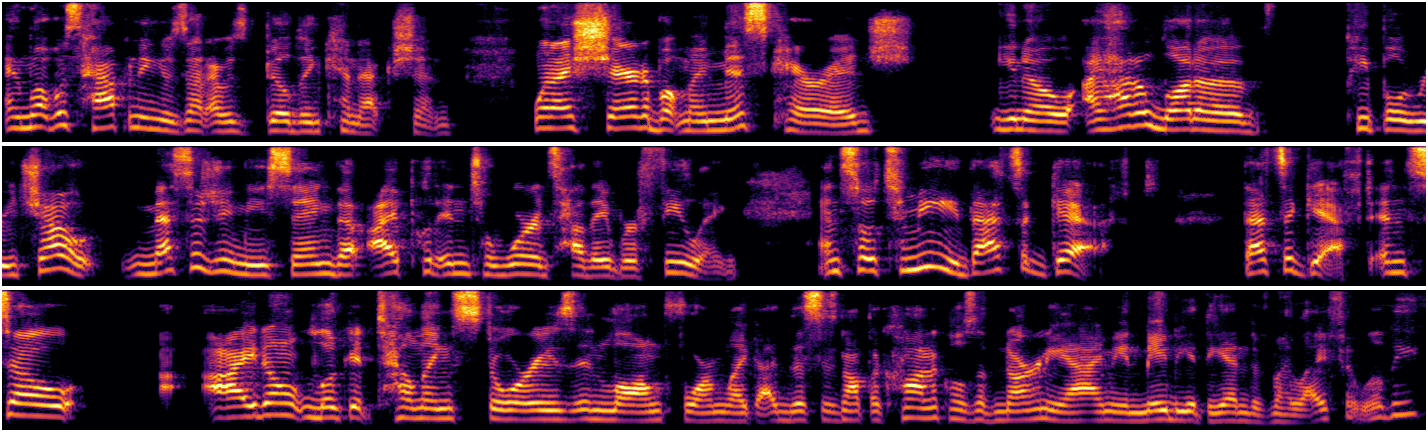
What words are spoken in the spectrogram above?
And what was happening is that I was building connection. When I shared about my miscarriage, you know, I had a lot of people reach out messaging me saying that I put into words how they were feeling. And so to me, that's a gift. That's a gift. And so I don't look at telling stories in long form like uh, this is not the Chronicles of Narnia. I mean, maybe at the end of my life it will be,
